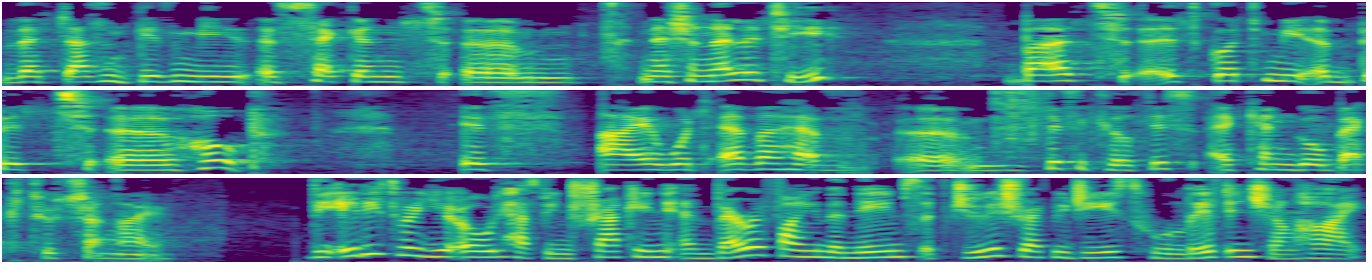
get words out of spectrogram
That doesn't give me a second um, nationality, but it got me a bit uh, hope. If I would ever have um, difficulties, I can go back to Shanghai. The 83 year old has been tracking and verifying the names of Jewish refugees who lived in Shanghai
